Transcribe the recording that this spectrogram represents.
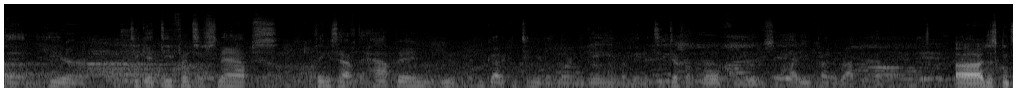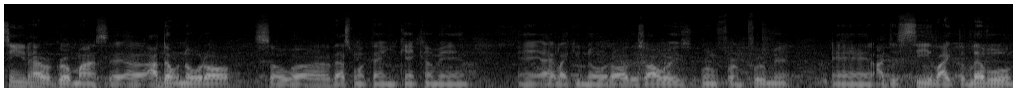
and then here to get defensive snaps, things have to happen. You you got to continue to learn the game. I mean, it's a different role for you. So how do you kind of wrap your head around? Uh, just continue to have a growth mindset. Uh, I don't know it all, so uh, that's one thing. You can't come in and act like you know it all. There's always room for improvement, and I just see like the level.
